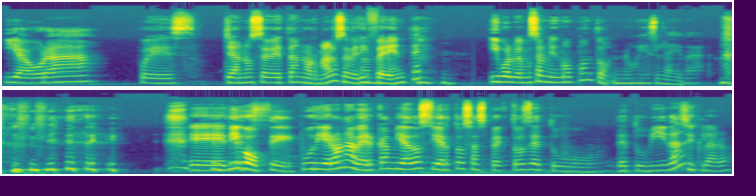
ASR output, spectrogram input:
y ahora pues ya no se ve tan normal o se ve diferente. Y volvemos al mismo punto, no es la edad. Eh, digo, pudieron haber cambiado ciertos aspectos de tu, de tu vida. Sí, claro.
